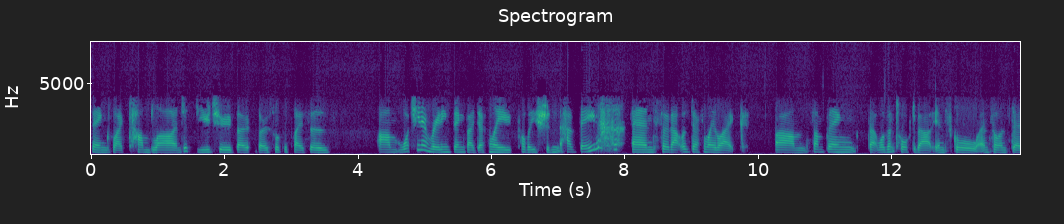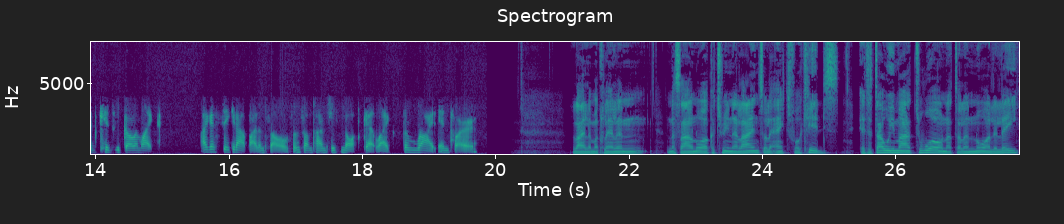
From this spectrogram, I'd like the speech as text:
things like Tumblr and just YouTube, those, those sorts of places. Um, watching and reading things I definitely probably shouldn't have been. and so that was definitely like um, something that wasn't talked about in school. And so instead, kids would go and like I guess, seek it out by themselves and sometimes just not get like the right info. Lila McClellan, na saunoa Katrina Lyons o le Act for Kids, e te tau i mātua o na tala noa le lei,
